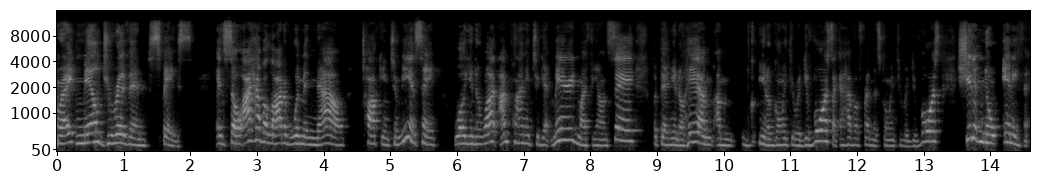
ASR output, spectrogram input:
right, male driven space. And so I have a lot of women now talking to me and saying, well, you know what? I'm planning to get married, my fiance, but then, you know, hey, I'm, I'm, you know, going through a divorce. Like I have a friend that's going through a divorce. She didn't know anything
